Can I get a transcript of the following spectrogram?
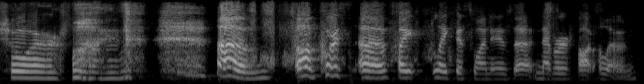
Sure, fine. Um, well, of course, a fight like this one is uh, never fought alone.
